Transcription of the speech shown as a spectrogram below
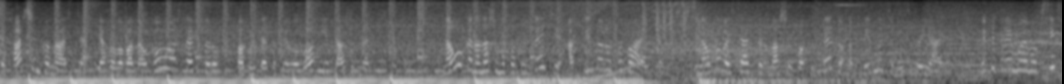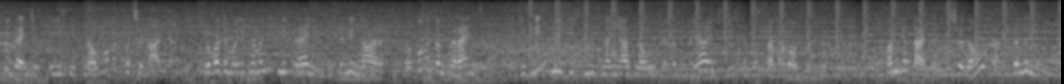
Звати Харченко Настя. Я голова наукового сектору факультету філології та журналістики. Наука на нашому факультеті активно розвивається, і науковий сектор нашого факультету активно цьому сприяє. Ми підтримуємо всіх студентів у їхніх наукових починаннях, проводимо різноманітні тренінги, семінари, наукові конференції, які зміцнюють їхні знання з науки та сприяють їхньому саморозвитку. Пам'ятайте, що наука це не нудно.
